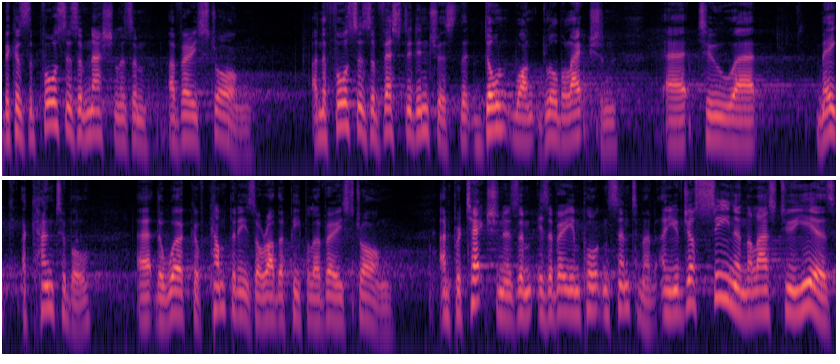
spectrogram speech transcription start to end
Because the forces of nationalism are very strong. And the forces of vested interest that don't want global action uh, to uh, make accountable uh, the work of companies or other people are very strong. And protectionism is a very important sentiment. And you've just seen in the last two years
